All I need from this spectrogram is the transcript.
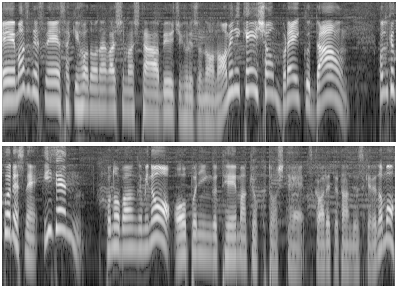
えーまずですね先ほど流しましたビューティフルズのノミニケーションブレイクダウン。この曲はですね以前この番組のオープニングテーマ曲として使われてたんですけれども、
